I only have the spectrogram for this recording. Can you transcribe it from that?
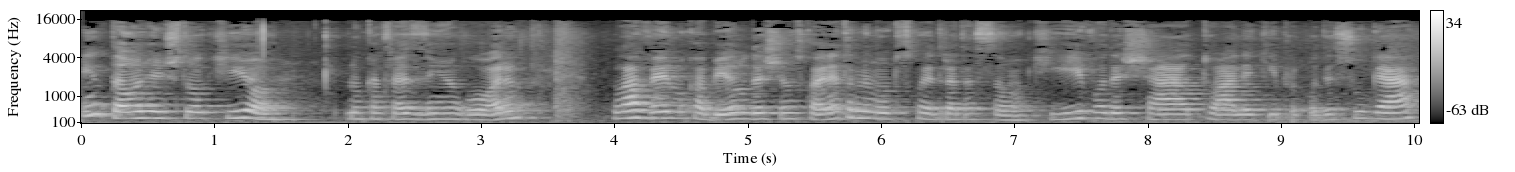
Então, gente, estou aqui, ó, no cafezinho agora. Lavei meu cabelo, deixei uns 40 minutos com hidratação aqui. Vou deixar a toalha aqui para poder sugar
